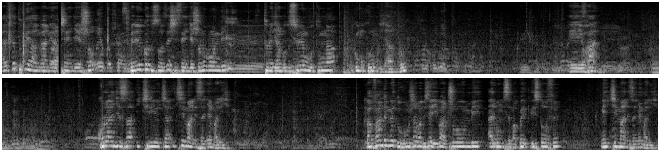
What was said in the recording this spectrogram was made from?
Aretse tukihanganira isengesho mbere yuko dusozesha isengesho n'ubundi turagira ngo dusubire mu butumwa bw'umukuru w'umuryango. Eh, yohani kurangiza ikiriyo cya izanye mariya bavandimwe duhuje ababyeyi bacu bombi ari bo musemakweri christophe n'icy'imana izanye mariya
